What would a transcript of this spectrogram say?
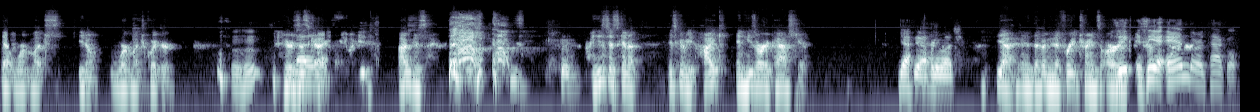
that weren't much, you know, weren't much quicker. Mm-hmm. Here's Not this guy. I'm just, I mean, he's just gonna, it's gonna be hike, and he's already past you. Yeah, yeah, pretty much. Yeah, and the, I mean the freight trains are. Is he, is he an end or a tackle?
